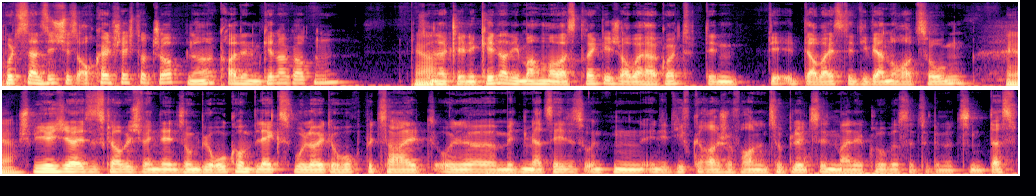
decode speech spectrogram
Putzen an sich ist auch kein schlechter Job, ne? gerade im Kindergarten. Das Ja. sind halt kleine Kinder, die machen mal was dreckig, aber Herrgott, den, die, da weißt du, die werden noch erzogen. ja. Schwieriger ist es, glaube ich, wenn du in so einem Bürokomplex, wo Leute hochbezahlt äh, mit einem Mercedes unten in die Tiefgarage fahren und zu blöd sind, meine Klobürste zu benutzen. Das,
